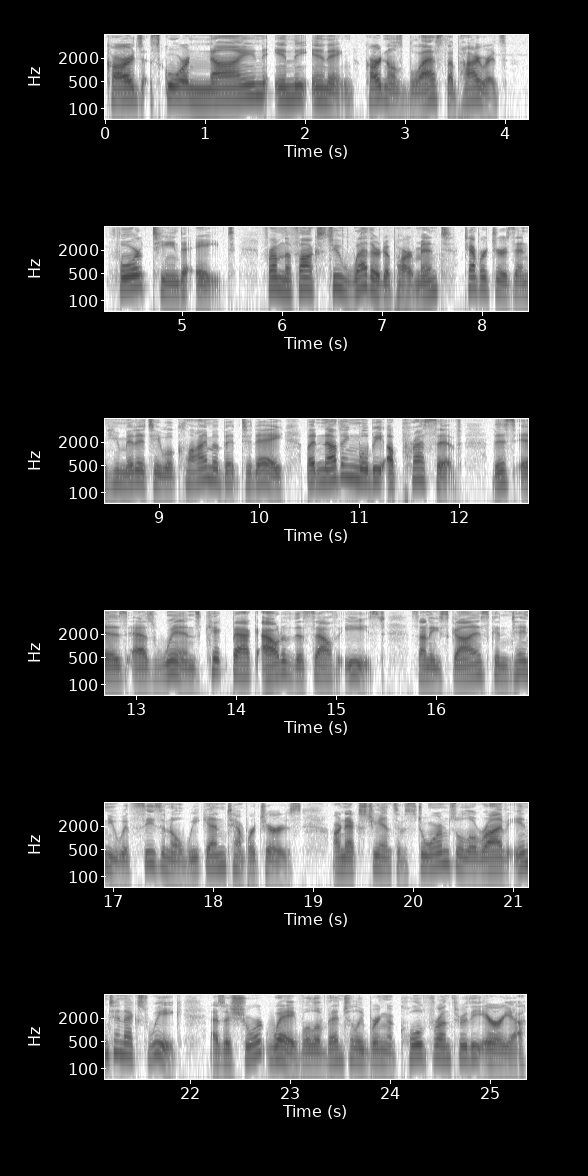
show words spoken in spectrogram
Cards score nine in the inning. Cardinals blast the Pirates 14 to 8. From the Fox 2 Weather Department, temperatures and humidity will climb a bit today, but nothing will be oppressive. This is as winds kick back out of the southeast. Sunny skies continue with seasonal weekend temperatures. Our next chance of storms will arrive into next week as a short wave will eventually bring a cold front through the area.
